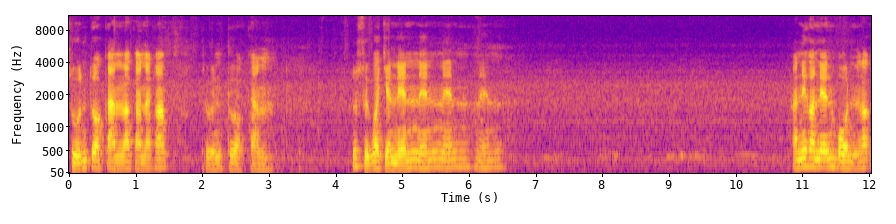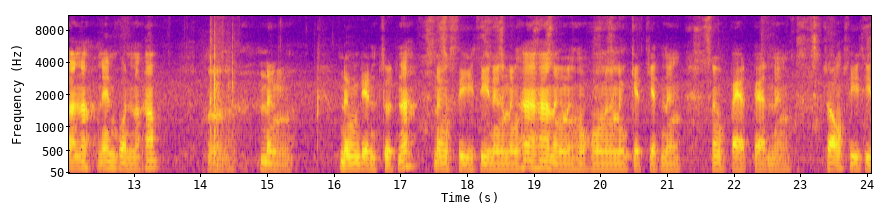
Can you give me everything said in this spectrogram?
ศูนย์ตัวกันแล้วกันนะครับศูนย์ตัวกัน รู้สึกว่าจะเน้นเน้นเน้นเน้น อันนี้ก็เน้นบนแล้วกันนะเน้นบนนะครับอืมหนึ่งหนึ่งเด่นสุดนะหนึ่งสี่สี่หนึ่งหนึ่งห้าห้าหนึ่งหนึ่งหกหกหนึ่งหนึ่งเจ็ดเจ็ดหนึ่งหนึ่งแปดแปดหนึ่งสองสี่สี่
